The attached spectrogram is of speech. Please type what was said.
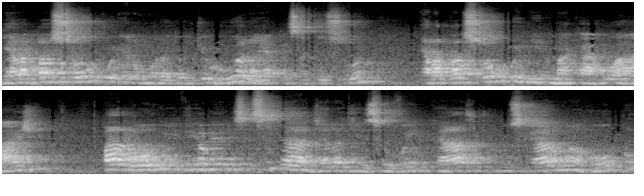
e ela passou por, era um morador de rua na época, essa pessoa, ela passou por mim numa carruagem, parou e viu a minha necessidade. Ela disse: Eu vou em casa buscar uma roupa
